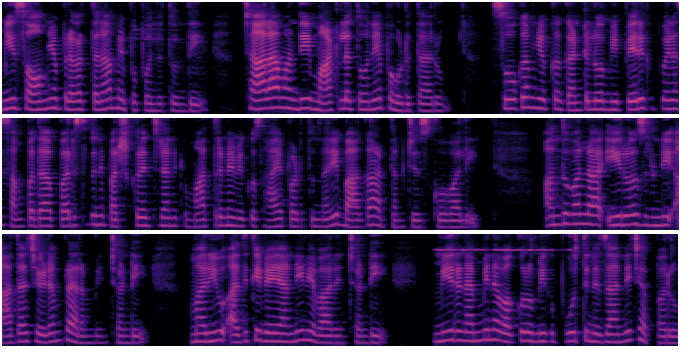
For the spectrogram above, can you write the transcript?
మీ సౌమ్య ప్రవర్తన మెప్పు పొందుతుంది. చాలామంది మాటలతోనే పొగుడుతారు. శోకం యొక్క గంటలో మీ పేరుకుపోయిన సంపద పరిస్థితిని పరిష్కరించడానికి మాత్రమే మీకు సహాయపడుతుందని బాగా అర్థం చేసుకోవాలి. అందువల్ల ఈ రోజు నుండి ఆదా చేయడం ప్రారంభించండి. మరియు అధిక వ్యయాన్ని నివారించండి. మీరు నమ్మిన ఒకరు మీకు పూర్తి నిజాన్ని చెప్పరు.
